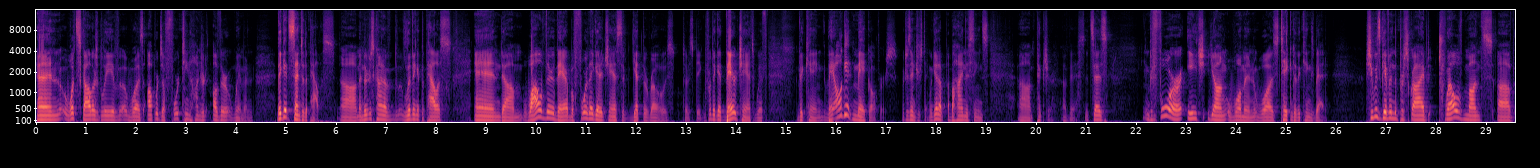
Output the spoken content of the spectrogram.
and what scholars believe was upwards of 1,400 other women they get sent to the palace, um, and they're just kind of living at the palace. And um, while they're there, before they get a chance to get the rose, so to speak, before they get their chance with the king, they all get makeovers, which is interesting. We get a, a behind-the-scenes um, picture of this. It says, before each young woman was taken to the king's bed, she was given the prescribed 12 months of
